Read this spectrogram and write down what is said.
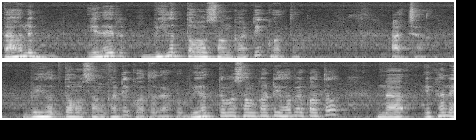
তাহলে এদের বৃহত্তম সংখ্যাটি কত? আচ্ছা বৃহত্তম সংখ্যাটি কত? দেখো, বৃহত্তম সংখ্যাটি হবে কত? না, এখানে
